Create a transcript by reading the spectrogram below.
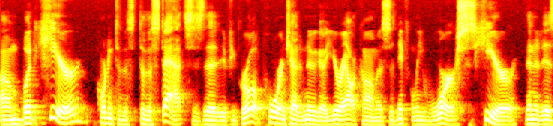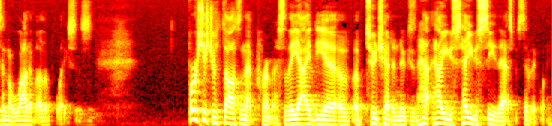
Um, but here, according to the, to the stats, is that if you grow up poor in Chattanooga, your outcome is significantly worse here than it is in a lot of other places. First, just your thoughts on that premise, the idea of, of two Chattanoogas and how, how, you how you see that specifically.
